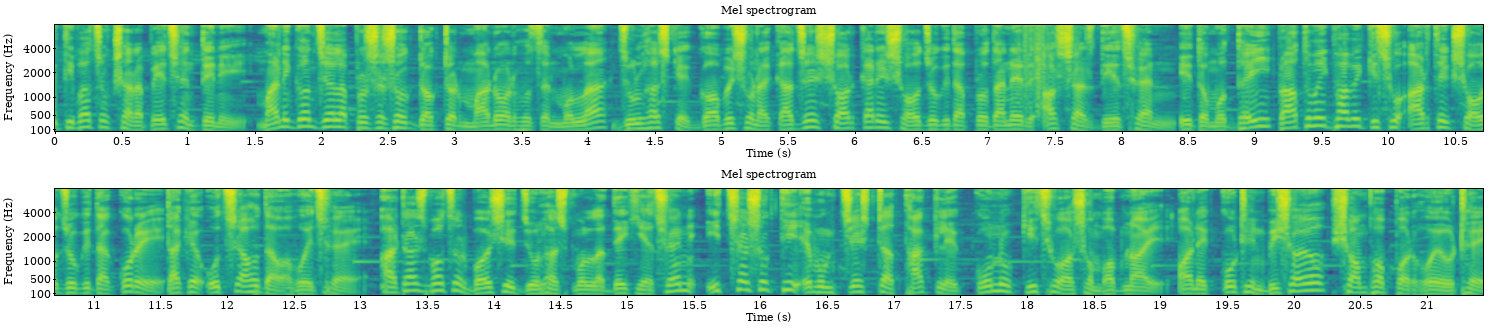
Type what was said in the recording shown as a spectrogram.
ইতিবাচক সাড়া পেয়েছেন তিনি। মানিকগঞ্জ জেলা প্রশাসক ডক্টর মানোয়ার হোসেন মোল্লা জুলহাসকে গবেষণা কাজে সরকারি সহযোগিতা প্রদানের আশ্বাস দিয়েছেন। ইতোমধ্যেই প্রাথমিকভাবে কিছু আর্থিক সহযোগিতা করে তাকে উৎসাহ দেওয়া হয়েছে। আঠাশ বছর বয়সী জুলহাস মোল্লা দেখিয়েছেন, ইচ্ছাশক্তি এবং চেষ্টা থাকলে কোনো কিছু অসম্ভব নয়। অনেক কঠিন বিষয়ও সম্ভবপর হয়ে ওঠে।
